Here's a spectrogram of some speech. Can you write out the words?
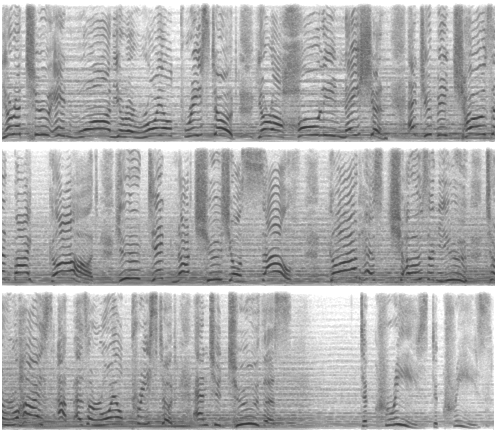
You're a two in one. You're a royal priesthood. You're a holy nation. And you've been chosen by God. You did not choose yourself. God has chosen you to rise up as a royal priesthood and to do this decrees, decrees.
